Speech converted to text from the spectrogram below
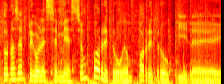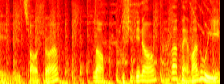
torna sempre con l'sms. È un po' retro, è un po' retro qui le- il socio, eh? No, dici di no? Eh, Vabbè, ma lui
